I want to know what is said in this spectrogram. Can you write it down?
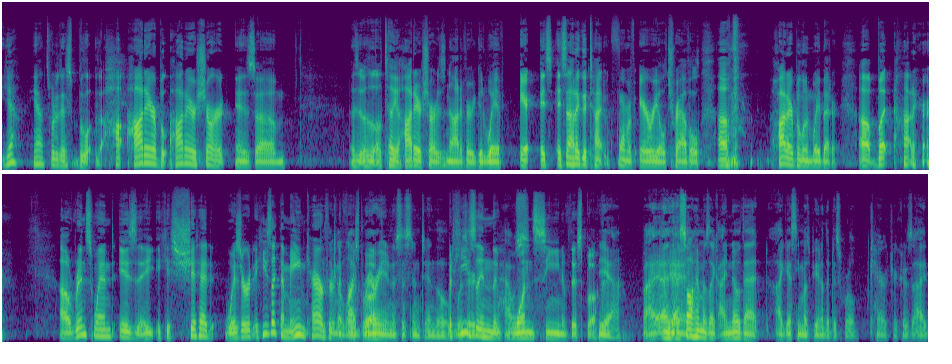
Yeah, yeah, that's what it is. Bl- Hot, hot air, bl- hot air shart is. Um, I'll tell you, hot air shart is not a very good way of. Air, it's it's not a good time, form of aerial travel. Um, hot air balloon way better. Uh, but hot air. Uh, Rincewind is a, a shithead wizard. He's like the main character like in the first book, librarian assistant in the. but he's in the house. one scene of this book. Yeah, but I, I, I saw him as like I know that. I guess he must be another Discworld character because I,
